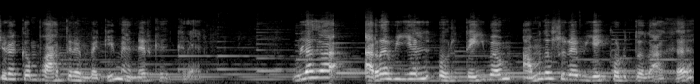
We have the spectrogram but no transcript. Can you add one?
சுரக்கும் பாத்திரம் பற்றி மன்னர் கேட்கிறார். உலக அறவியல் ஒரு தெய்வம் அமுத சுரவியை கொடுத்ததாக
